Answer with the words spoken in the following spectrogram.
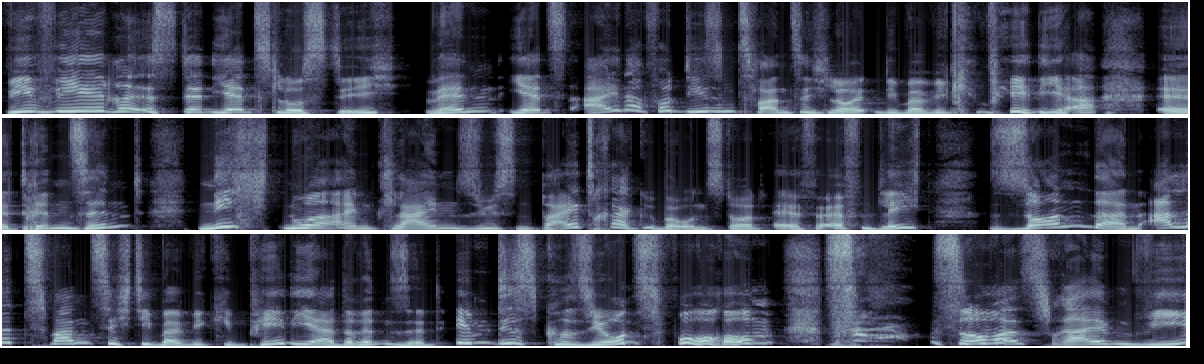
wie wäre es denn jetzt lustig, wenn jetzt einer von diesen 20 Leuten, die bei Wikipedia äh, drin sind, nicht nur einen kleinen süßen Beitrag über uns dort äh, veröffentlicht, sondern alle 20, die bei Wikipedia drin sind, im Diskussionsforum so, sowas schreiben wie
